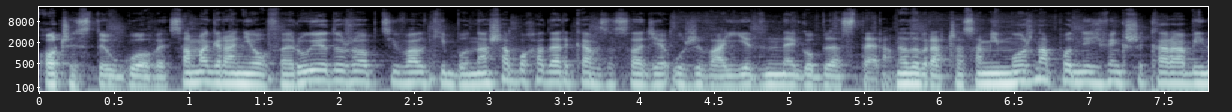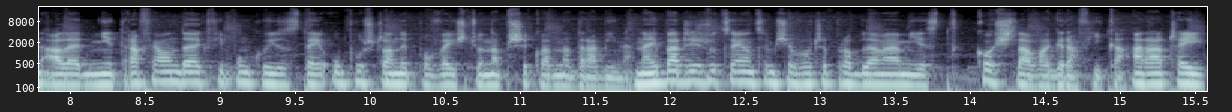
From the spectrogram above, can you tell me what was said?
oczy z tyłu głowy. Sama gra nie oferuje dużo opcji walki, bo nasza bohaterka w zasadzie używa jednego blastera. No dobra, czasami można podnieść większy karabin, ale nie trafia on do ekwipunku i zostaje upuszczony po wejściu na przykład na drabinę. Najbardziej rzucającym się w oczy problemem jest koślawa grafika, a raczej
